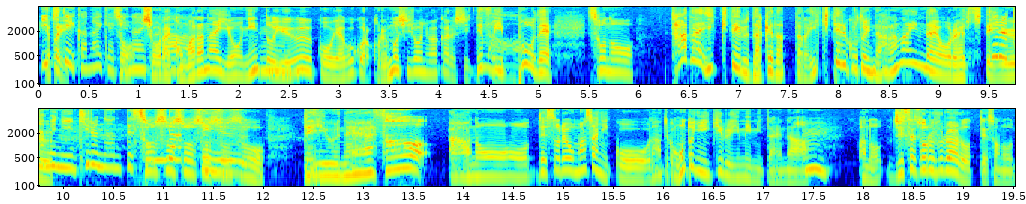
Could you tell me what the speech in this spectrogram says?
やっぱり生きていかなきゃいけない将来困らないようにといううこう親心これも非常にわかるしでも一方でそのただ生きてるだけだったら生きてることにならないんだよ俺って生きてるために生きるなんてそんなそうっていう。そうそうそうそうっていうね。そあのーでそれをまさにこうなんていうか本当に生きる意味みたいな、う、うん、あの実際ソウルフルワールドってその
